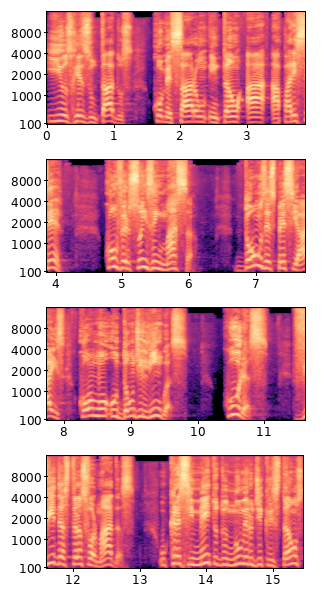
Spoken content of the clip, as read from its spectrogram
e os resultados começaram então a aparecer. Conversões em massa, dons especiais como o dom de línguas, curas, vidas transformadas. O crescimento do número de cristãos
